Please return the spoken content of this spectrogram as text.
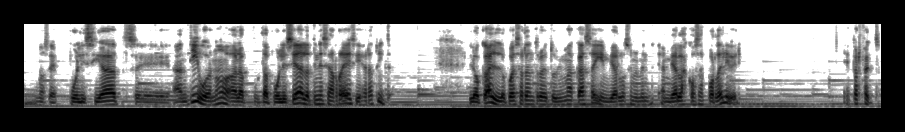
No sé, publicidad eh, antigua, ¿no? La, publicidad la tienes en redes y es gratuita. local, lo puedes hacer dentro de tu misma casa y enviar las cosas por delivery. Es perfecto.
